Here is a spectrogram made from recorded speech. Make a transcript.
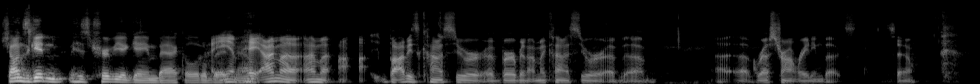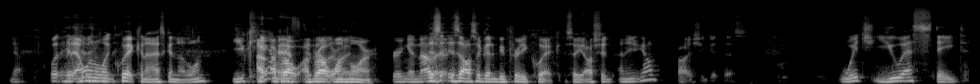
Sean's getting his trivia game back a little I bit. am. now. Hey, I'm a. I'm a. I- I- Bobby's connoisseur of bourbon. I'm a connoisseur of um, uh, of restaurant rating books. So Well, hey, that one went quick. Can I ask another one? you can. I brought I brought one more. Bring another. This is also going to be pretty quick, so y'all should. I mean, y'all probably should get this. Which U.S. state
